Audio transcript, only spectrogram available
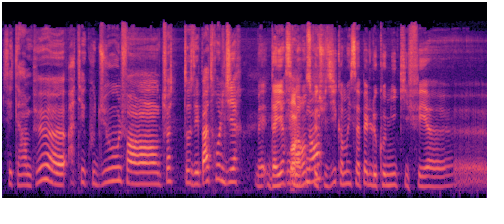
c'était un peu euh, ah t'écoutes Joule. Enfin, tu vois, t'osais pas trop le dire. Mais d'ailleurs, c'est marrant ce que tu dis. Comment il s'appelle le comique qui fait. euh,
